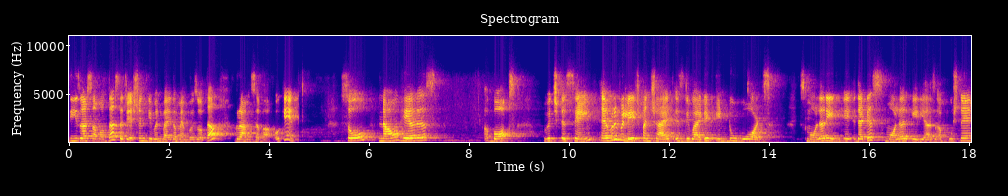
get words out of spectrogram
these are some of the suggestion given by the members of the Gram Sabha okay So, now here is a box which is saying every village panchayat is divided into wards smaller that is smaller areas अब पूछते हैं,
